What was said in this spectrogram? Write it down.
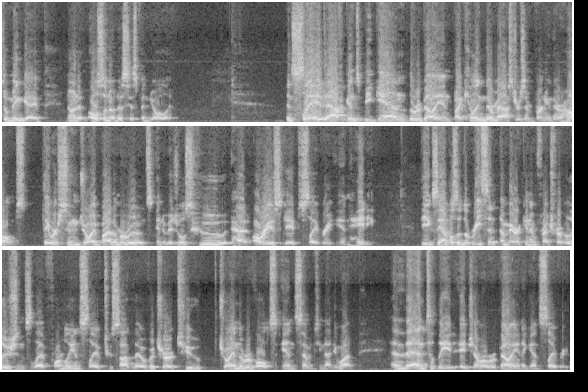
Domingue, also known as Hispaniola. Enslaved Africans began the rebellion by killing their masters and burning their homes. They were soon joined by the Maroons, individuals who had already escaped slavery in Haiti. The examples of the recent American and French revolutions led formerly enslaved Toussaint Louverture to join the revolts in 1791, and then to lead a general rebellion against slavery.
